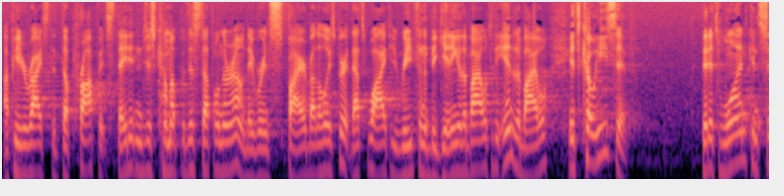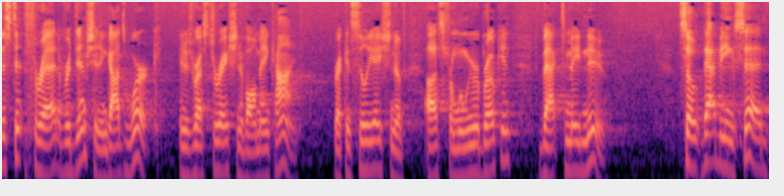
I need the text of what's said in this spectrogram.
Uh, Peter writes that the prophets, they didn't just come up with this stuff on their own. They were inspired by the Holy Spirit. That's why, if you read from the beginning of the Bible to the end of the Bible, it's cohesive. That it's one consistent thread of redemption in God's work in his restoration of all mankind, reconciliation of us from when we were broken back to made new. So, that being said,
